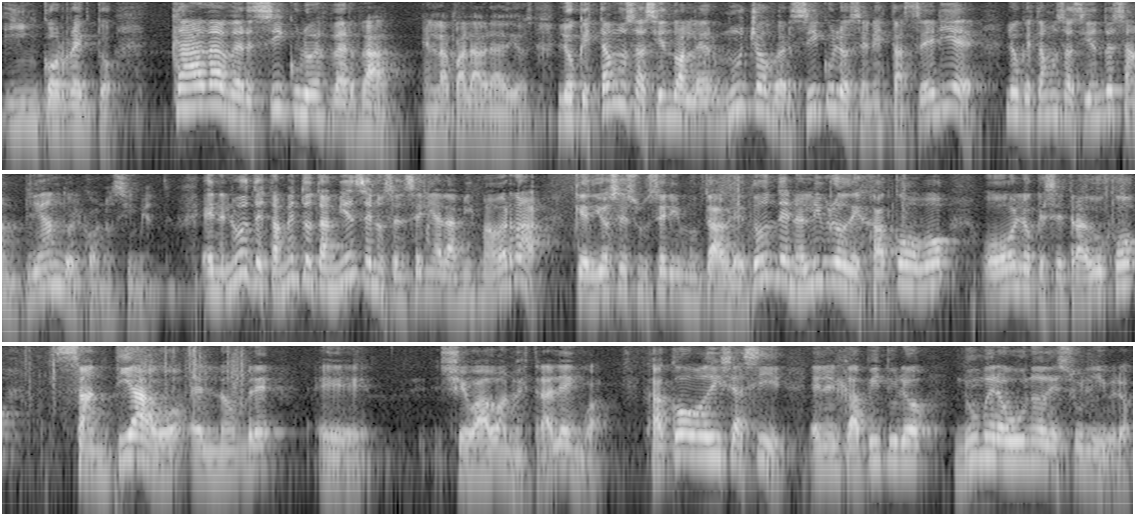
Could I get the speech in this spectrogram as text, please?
Incorrecto. Cada versículo es verdad en la palabra de Dios. Lo que estamos haciendo al leer muchos versículos en esta serie, lo que estamos haciendo es ampliando el conocimiento. En el Nuevo Testamento también se nos enseña la misma verdad, que Dios es un ser inmutable. ¿Dónde? En el libro de Jacobo, o lo que se tradujo Santiago, el nombre eh, llevado a nuestra lengua. Jacobo dice así en el capítulo número uno de su libro.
